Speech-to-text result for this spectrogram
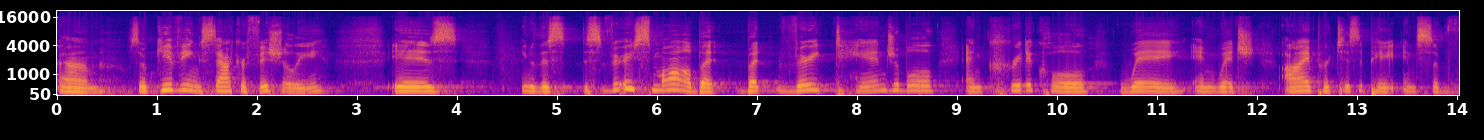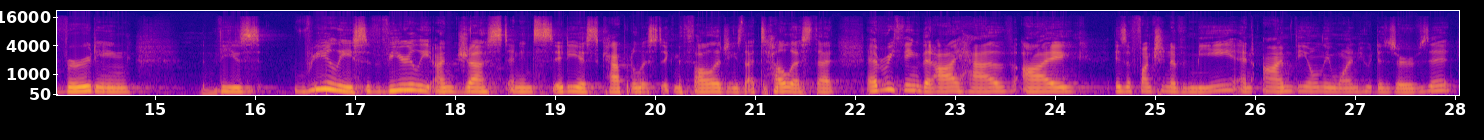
Um, so, giving sacrificially is you know this this very small but but very tangible and critical way in which I participate in subverting these really severely unjust and insidious capitalistic mythologies that tell us that everything that I have, I is a function of me and I'm the only one who deserves it,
